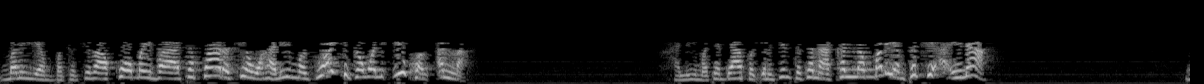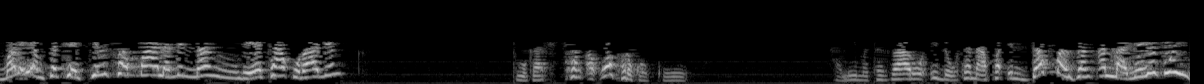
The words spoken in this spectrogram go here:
Maryam bata jira komai ba ta fara cewa Halima zo ki ga wani ikon Allah. Halima ta dafa kirjinta tana kallon Maryam tace a ina? Maryam tace kin san malamin nan da ya takura min to gashi can a ƙofar kokko Halima ta zaro ido tana faɗin dan manzon Allah ne ya yi?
